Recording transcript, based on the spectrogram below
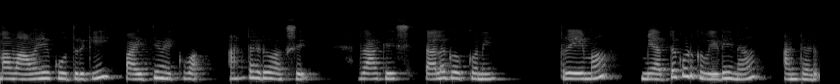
మా మామయ్య కూతురికి పైత్యం ఎక్కువ అంటాడు అక్షయ్. రాకేష్ తలగొక్కొని ప్రేమ మీ అత్త కొడుకు వీడేనా? అంటాడు.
